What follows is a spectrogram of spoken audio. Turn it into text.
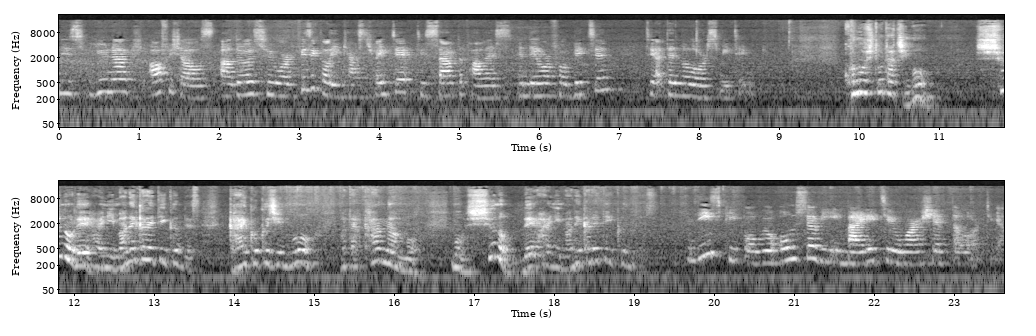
These eunuch officials are those who were physically castrated to serve the palace, and they were forbidden to attend the Lord's meeting. この人たちも主の礼拝に招かれていくんです外国人もまた観覧ももう主の礼拝に招かれていくんです these people will also be invited to worship the Lord together.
